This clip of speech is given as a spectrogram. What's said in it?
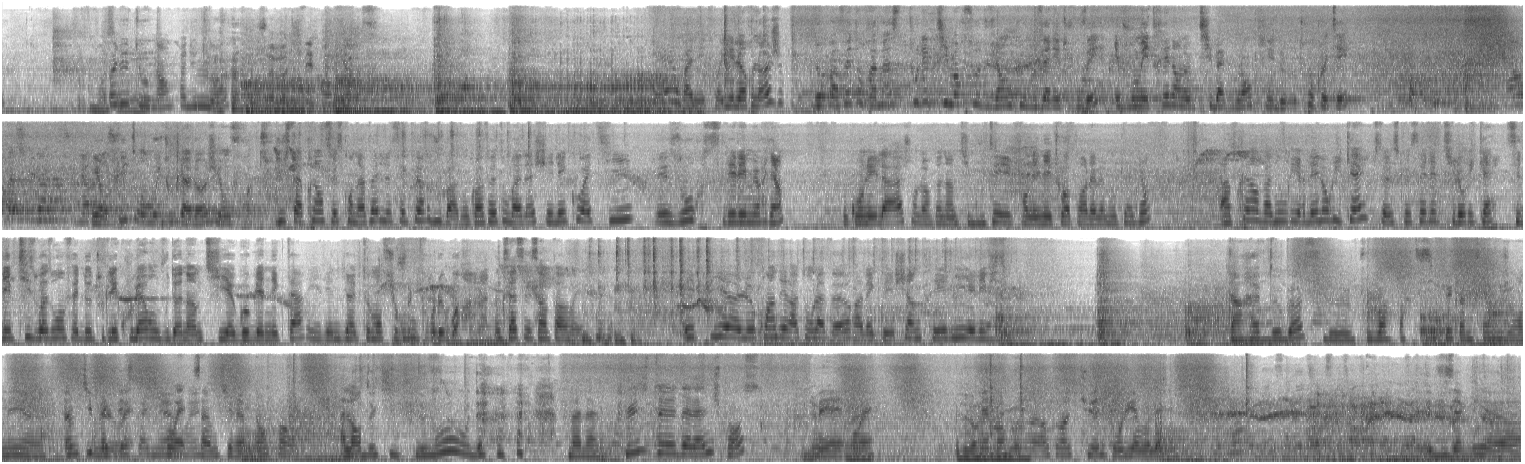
Moi, Pas ça du va. tout. Non, pas du tout. Ça va. Je fais confiance. Ok, On va nettoyer l'horloge. Donc en fait, on ramasse tous les petits morceaux de viande que vous allez trouver et vous mettrez dans le petit bac blanc qui est de l'autre côté. Et ensuite, on mouille toute la loge et on frotte. Juste après, on fait ce qu'on appelle le secteur du bas. Donc en fait, on va lâcher les coatis, les ours, les lémuriens. Donc on les lâche, on leur donne un petit goûter et puis on les nettoie par la même occasion. Après, on va nourrir les loriquets. Vous savez ce que c'est, les petits loriquets? C'est des petits oiseaux en fait de toutes les couleurs. On vous donne un petit euh, gobelet de nectar et ils viennent directement sur vous pour le boire. Donc ça, c'est sympa, ouais. et puis euh, le coin des ratons laveurs avec les chiens de prairie et les visons. C'est un rêve de gosse de pouvoir participer comme ça une journée euh, Un petit avec des soigneurs. Ouais, ouais. c'est un petit rêve d'enfant. Alors de qui? De vous ou de d'Alan? Plus de d'Alan, je pense. Mais ouais, même encore, encore actuel pour lui, à mon avis. Et vous avez euh,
